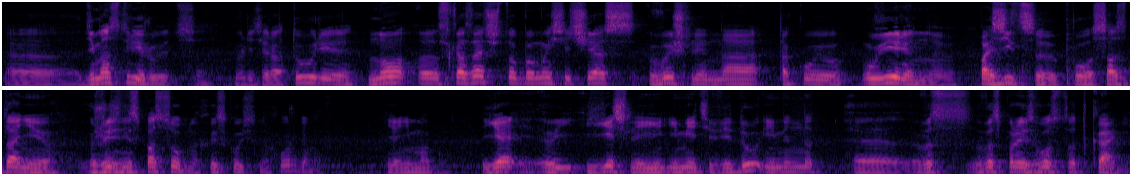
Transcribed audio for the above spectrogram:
э, демонстрируются в литературе. Но э, сказать, чтобы мы сейчас вышли на такую уверенную позицию по созданию жизнеспособных искусственных органов, я не могу. Я, э, если иметь в виду именно э, воспроизводство тканей.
